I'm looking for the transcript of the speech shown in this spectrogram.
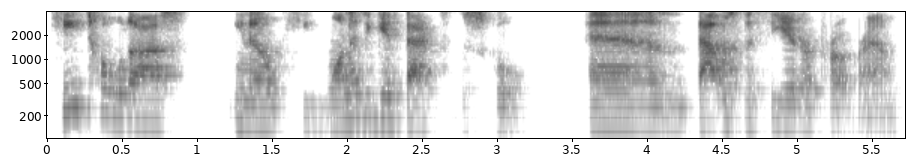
he told us, you know, he wanted to give back to the school. And that was the theater program.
